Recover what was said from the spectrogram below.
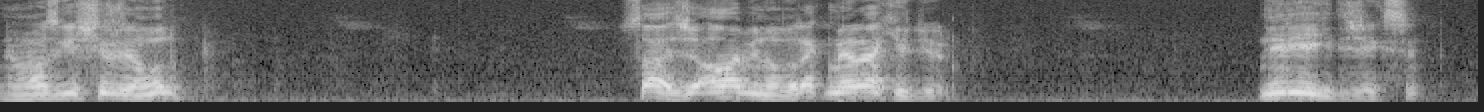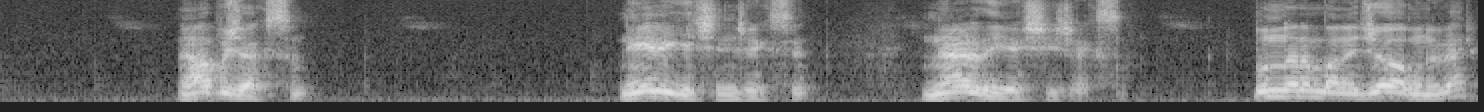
Ne vazgeçireceğim oğlum? Sadece abin olarak merak ediyorum. Nereye gideceksin? Ne yapacaksın? Neyle geçineceksin? Nerede yaşayacaksın? Bunların bana cevabını ver.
